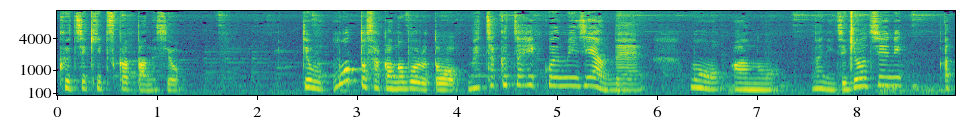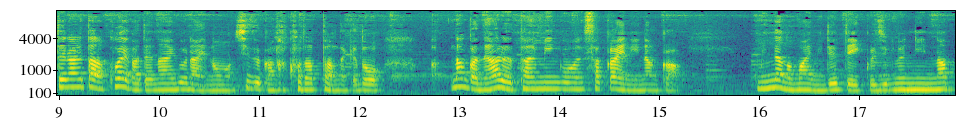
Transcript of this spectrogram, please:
口きつかったんですよ。でももっと遡るとめちゃくちゃ引っ込み思案でもうあの何授業中に当てられたら声が出ないぐらいの静かな子だったんだけどなんかねあるタイミングを境になんかみんなの前に出ていく自分にな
